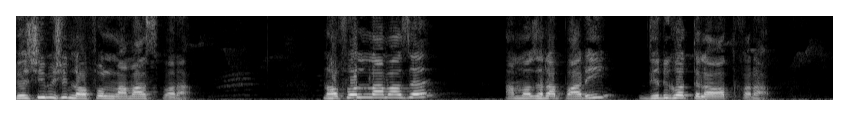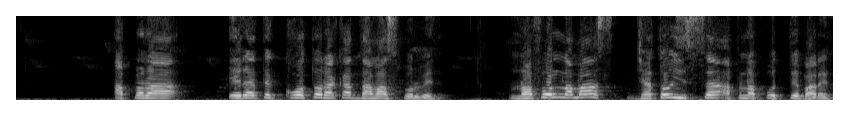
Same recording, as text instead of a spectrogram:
বেশি বেশি নফল নামাজ পড়া। নফল নামাজে আমরা যারা পারি, দীর্ঘ তেলাওয়াত করা। আপনারা এ রাতে কত রাকাত নামাজ পড়বেন? নফল নামাজ যত ইচ্ছা আপনারা পড়তে পারেন।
